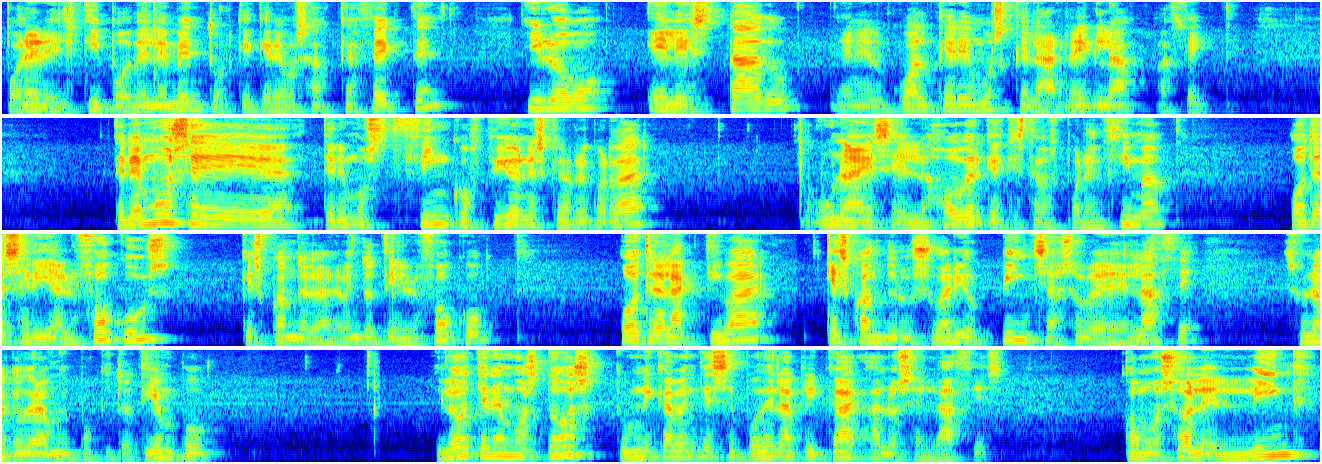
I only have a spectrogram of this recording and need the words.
Poner el tipo de elemento al que queremos que afecte y luego el estado en el cual queremos que la regla afecte. Tenemos, eh, tenemos cinco opciones, quiero recordar. Una es el hover, que es que estamos por encima. Otra sería el focus, que es cuando el elemento tiene el foco. Otra el activar, que es cuando el usuario pincha sobre el enlace, es una que dura muy poquito tiempo. Y luego tenemos dos que únicamente se pueden aplicar a los enlaces, como son el link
